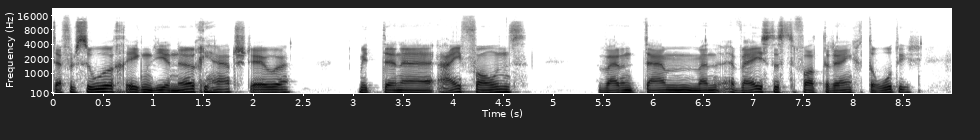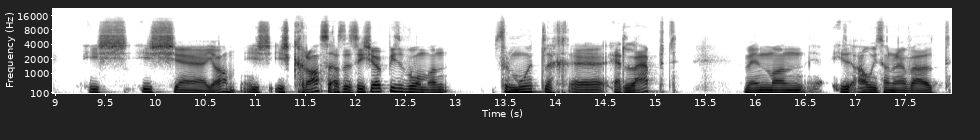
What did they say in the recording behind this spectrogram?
Der Versuch, irgendwie eine Nähe herzustellen mit den iPhones, während man weiß, dass der Vater eigentlich tot ist, ist, ist, äh, ja, ist, ist krass. Also es ist etwas, wo man vermutlich äh, erlebt, wenn man auch in so einer Welt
